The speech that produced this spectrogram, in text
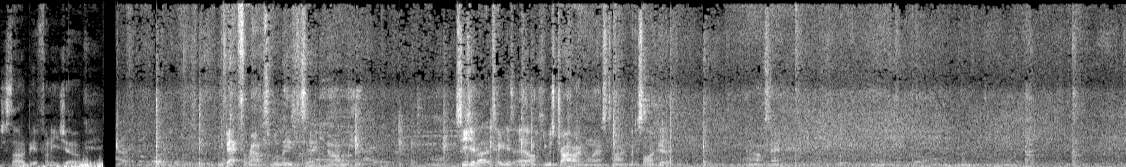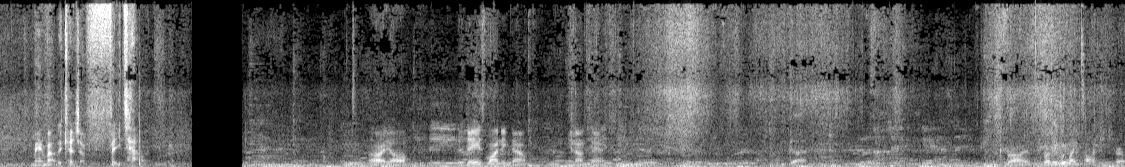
just thought it'd be a funny joke. We back for round two of laser tag, you know what I mean? Um, CJ about to take his L. He was tryharding the last time, but it's all good. You know what I'm saying? Man about to catch a fatality, bro. Alright, y'all. The day's winding down. You know what I'm saying? We got fries. Bro, they look like Takis, bro.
